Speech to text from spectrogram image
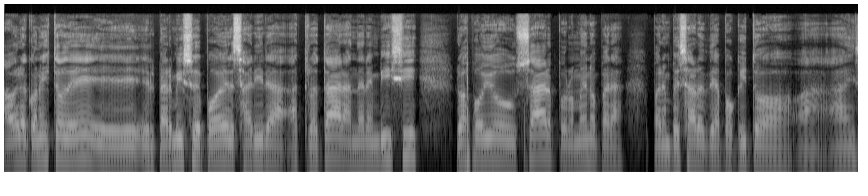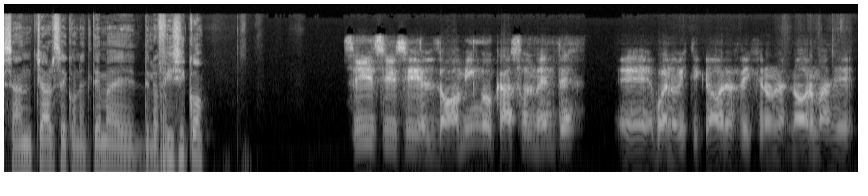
Ahora con esto de eh, el permiso de poder salir a, trotar, a andar en bici, ¿lo has podido usar por lo menos para, para empezar de a poquito a, ensancharse con el tema de, lo físico? Sí, sí, sí, el domingo casualmente, eh, bueno, viste que ahora rigen unas normas de,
